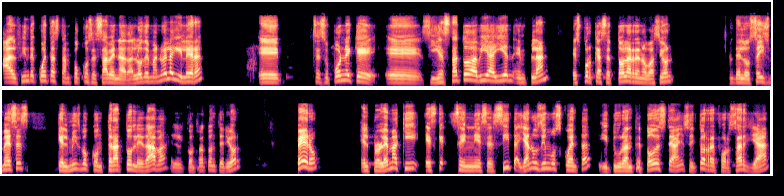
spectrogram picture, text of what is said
al fin de cuentas tampoco se sabe nada. Lo de Manuel Aguilera, eh, se supone que eh, si está todavía ahí en, en plan, es porque aceptó la renovación de los seis meses que el mismo contrato le daba, el contrato anterior, pero el problema aquí es que se necesita, ya nos dimos cuenta y durante todo este año se necesita reforzar ya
